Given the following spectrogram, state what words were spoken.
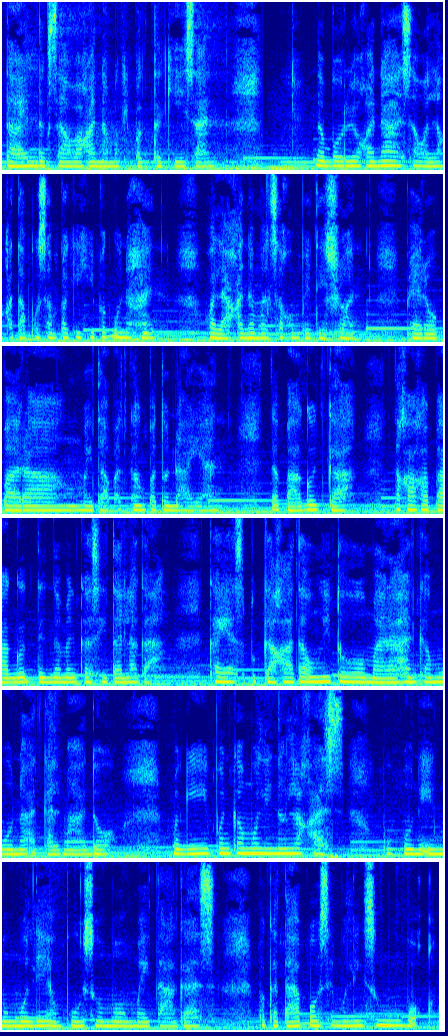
Dahil nagsawa ka na makipagtagisan. Naboryo ka na sa walang katapusang pagkikipag-unahan. Wala ka naman sa kompetisyon. Pero parang may dapat kang patunayan. Napagod ka. Nakakapagod din naman kasi talaga. Kaya sa pagkakataong ito, marahan ka muna at kalmado. Mag-iipon ka muli ng lakas. Pupuniin mong muli ang puso mong may tagas. Pagkatapos ay muling sumubok,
